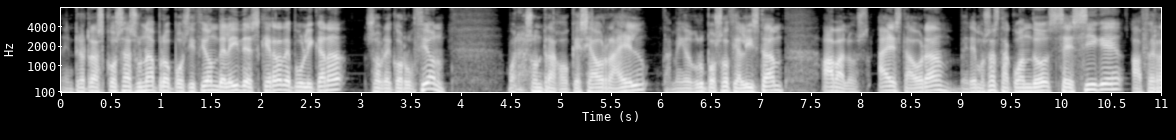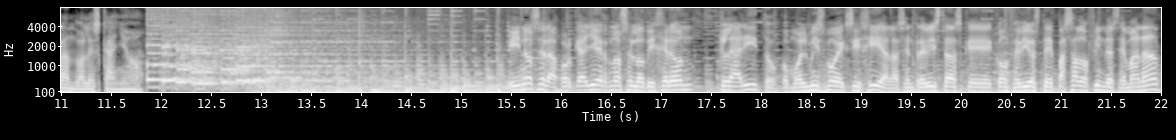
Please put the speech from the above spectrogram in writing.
entre otras cosas, una proposición de ley de Esquerra Republicana sobre corrupción. Bueno, es un trago que se ahorra él, también el Grupo Socialista. Ábalos, a esta hora, veremos hasta cuándo, se sigue aferrando al escaño. Y no será porque ayer no se lo dijeron clarito, como él mismo exigía las entrevistas que concedió este pasado fin de semana,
